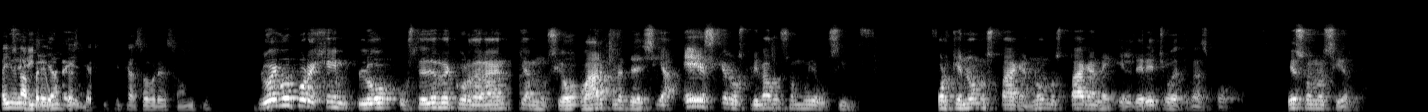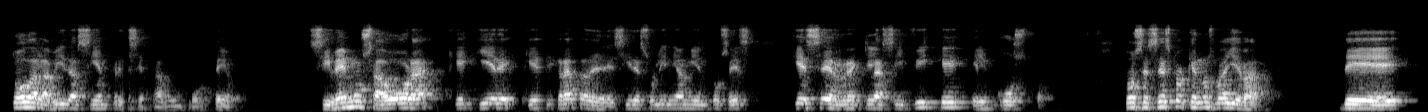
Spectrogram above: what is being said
Hay una pregunta específica sobre eso. Luego, por ejemplo, ustedes recordarán que anunció Barclay, decía, es que los privados son muy abusivos, porque no nos pagan, no nos pagan el derecho de transporte. Eso no es cierto. Toda la vida siempre se pagó un porteo. Si vemos ahora qué quiere, qué trata de decir esos lineamientos, es que se reclasifique el costo. Entonces, ¿esto a qué nos va a llevar? De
